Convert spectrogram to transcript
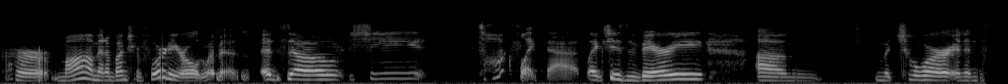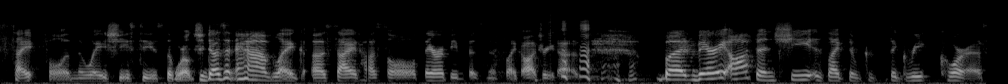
her mom and a bunch of 40 year old women. And so she talks like that. Like she's very, um, mature and insightful in the way she sees the world. She doesn't have like a side hustle therapy business like Audrey does. but very often she is like the the Greek chorus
